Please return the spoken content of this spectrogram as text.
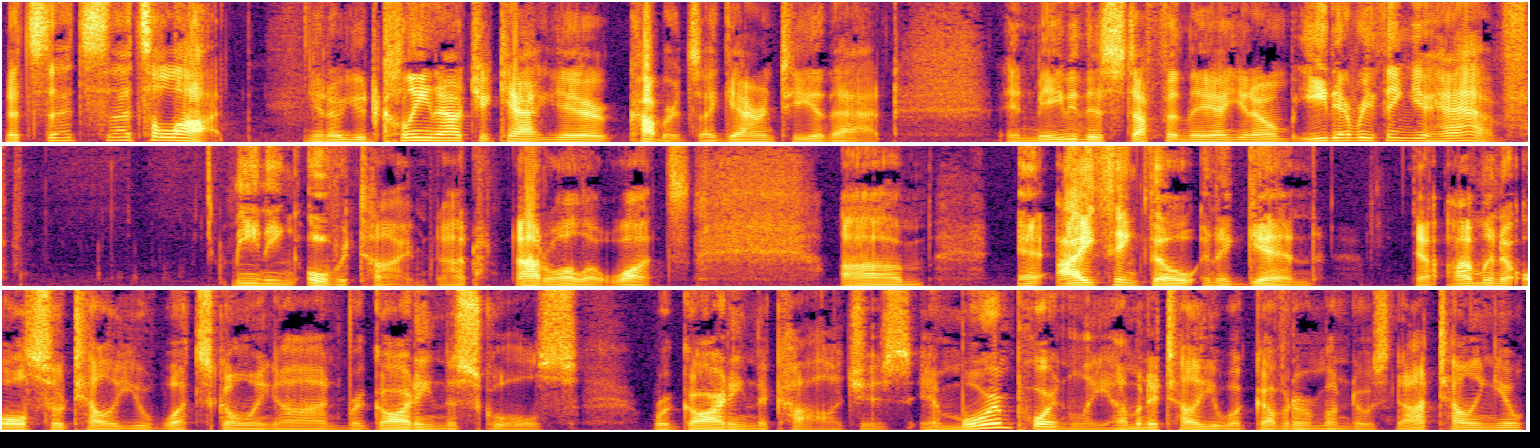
That's that's that's a lot. You know, you'd clean out your cat your cupboards. I guarantee you that. And maybe there's stuff in there. You know, eat everything you have. Meaning over time, not not all at once. Um, I think, though, and again, now I'm going to also tell you what's going on regarding the schools, regarding the colleges, and more importantly, I'm going to tell you what Governor Raimondo is not telling you.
